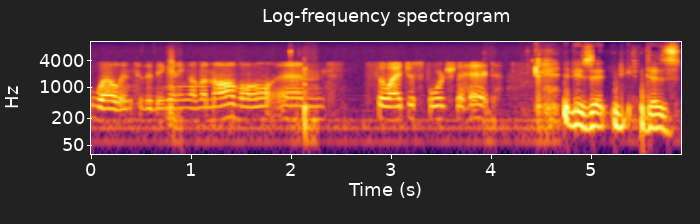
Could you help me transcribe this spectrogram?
well into the beginning of a novel, and so I just forged ahead. Is it does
